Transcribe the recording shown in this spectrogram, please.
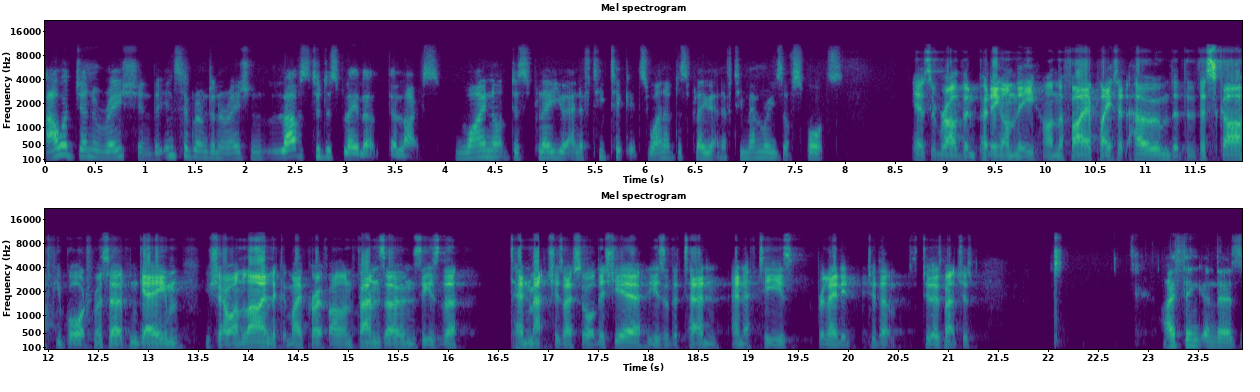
Our generation, the Instagram generation, loves to display their, their lives. Why not display your NFT tickets? Why not display your NFT memories of sports? Yeah, so rather than putting on the on the fireplace at home, the, the, the scarf you bought from a certain game, you show online. Look at my profile on Fan Zones. These are the 10 matches I saw this year. These are the 10 NFTs related to them to those matches. I think, and there's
